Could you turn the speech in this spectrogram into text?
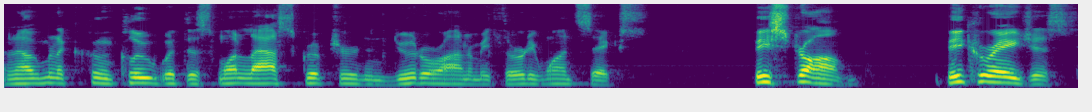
And I'm going to conclude with this one last scripture in Deuteronomy 31 6. Be strong, be courageous.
